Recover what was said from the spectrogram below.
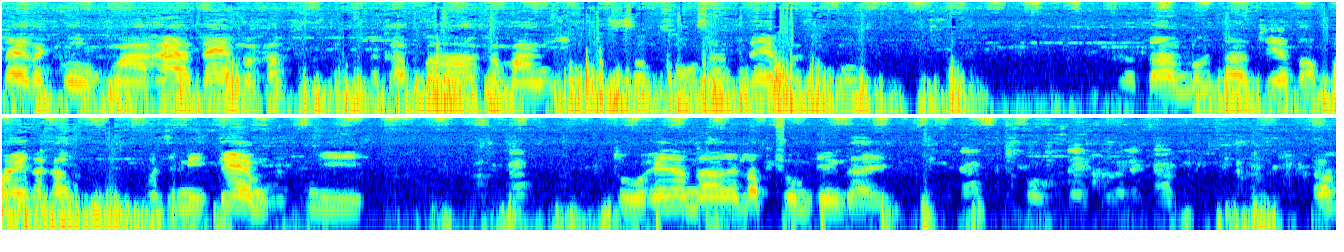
ได้ตะโกกมาห้าแต้มนะครับ แล้วก็ปลากระมังอีกสองสองสามแต้มนะครับผม ก็ตามรุ่นตามเชียร์ต่อไปนะครับว่าจะมีแต้มมีตัวให้นานาได้รับชมเพียงใดครับ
